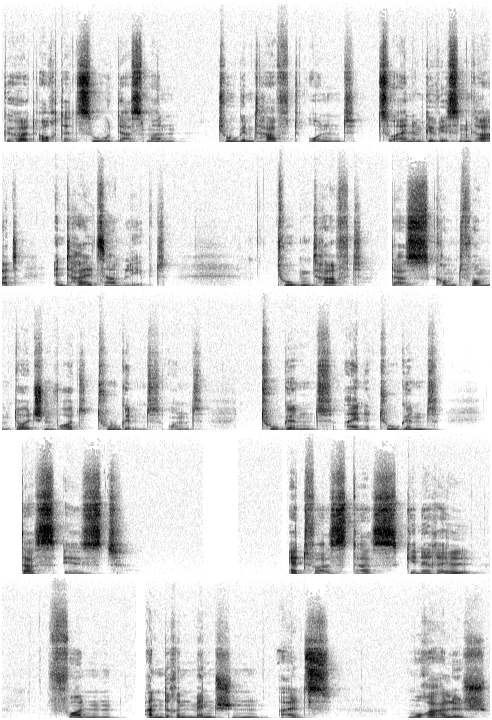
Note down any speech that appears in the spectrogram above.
gehört auch dazu, dass man tugendhaft und zu einem gewissen Grad enthaltsam lebt. Tugendhaft, das kommt vom deutschen Wort Tugend und Tugend, eine Tugend, das ist etwas, das generell von anderen Menschen als moralisch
